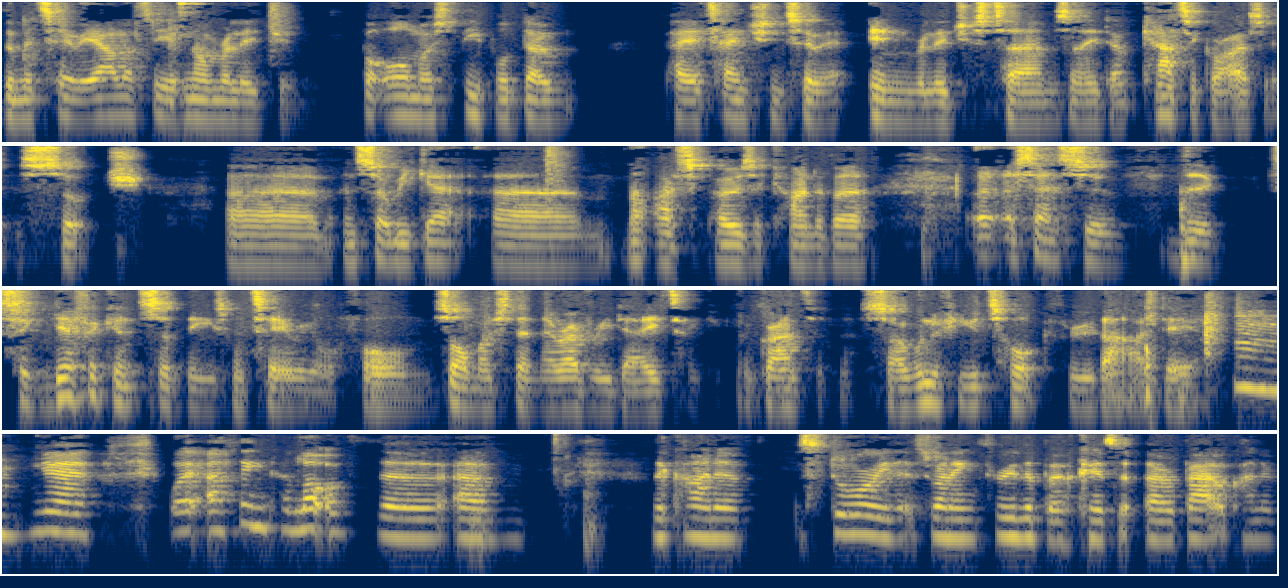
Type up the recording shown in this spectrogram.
the materiality of non-religion, but almost people don't pay attention to it in religious terms and they don't categorize it as such. Um, and so we get, um, I suppose, a kind of a, a sense of the significance of these material forms almost in their everyday taken for grantedness. So I wonder if you could talk through that idea. Mm, yeah, well, I think a lot of the um, the kind of story that's running through the book is are about kind of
